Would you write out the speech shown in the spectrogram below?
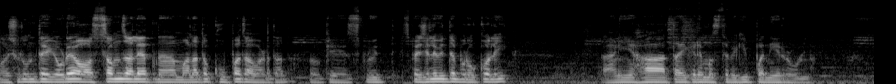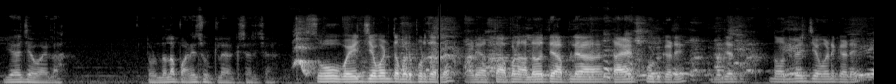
मशरूम तर एवढे ऑसम झाले आहेत ना मला तर खूपच आवडतात. Okay with specially with the broccoli आणि हा आता इकडे मस्तपैकी पनीर रोल या जेवायला. तोंडाला पाणी सुटलं आहे अक्षरशः. सो व्हेज जेवण तर भरपूर झालं. आणि आता आपण आलो होते आपल्या डाएट फूडकडे म्हणजे नॉनव्हेज जेवणकडे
